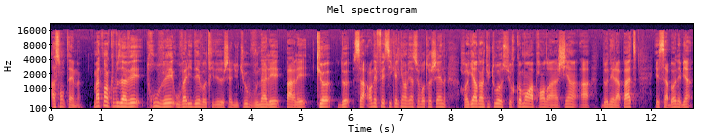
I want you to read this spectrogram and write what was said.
à son thème. Maintenant que vous avez trouvé ou validé votre idée de chaîne YouTube, vous n'allez parler que de ça. En effet, si quelqu'un vient sur votre chaîne, regarde un tuto sur comment apprendre à un chien à donner la patte et s'abonne, eh bien,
